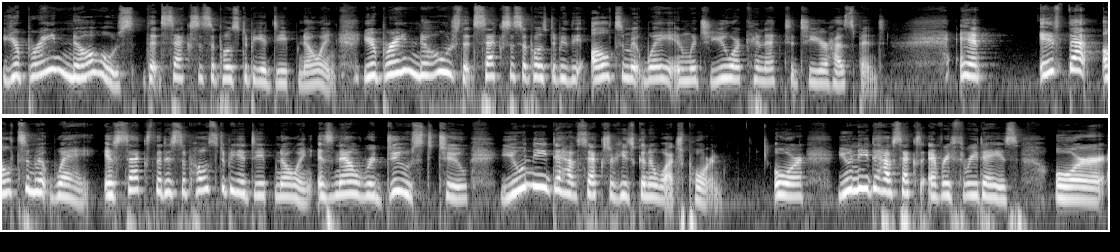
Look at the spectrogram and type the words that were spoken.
Your brain knows that sex is supposed to be a deep knowing. Your brain knows that sex is supposed to be the ultimate way in which you are connected to your husband. And if that ultimate way, if sex that is supposed to be a deep knowing is now reduced to you need to have sex or he's going to watch porn, or you need to have sex every three days, or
